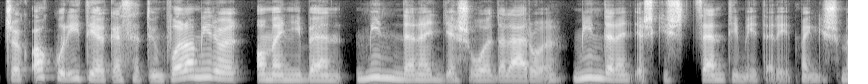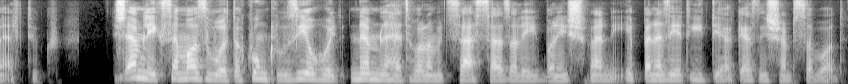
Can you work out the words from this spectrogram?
csak akkor ítélkezhetünk valamiről, amennyiben minden egyes oldaláról, minden egyes kis centiméterét megismertük. És emlékszem, az volt a konklúzió, hogy nem lehet valamit száz százalékban ismerni, éppen ezért ítélkezni sem szabad.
